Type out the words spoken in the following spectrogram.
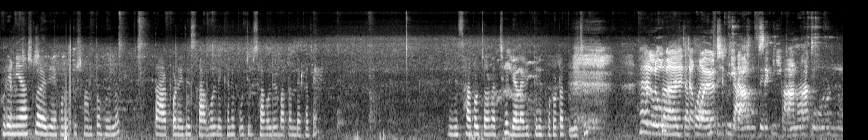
ঘুরে নিয়ে আসলো এই যে এখন একটু শান্ত হইল। তারপরে যে ছাগল এখানে প্রচুর ছাগলের বাতান দেখা যায়। এই যে ছাগল চড়াচ্ছে গ্যালারির থেকে ফটোটা তুলেছি। হ্যালো গাইস অয়ন কি রাগ উঠছে কি কান্না করল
